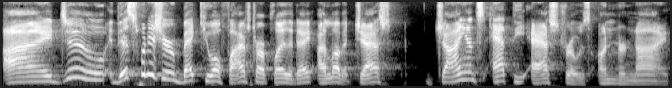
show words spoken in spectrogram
I do. This one is your BetQL five star play of the day. I love it. Jazz, Giants at the Astros under nine.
